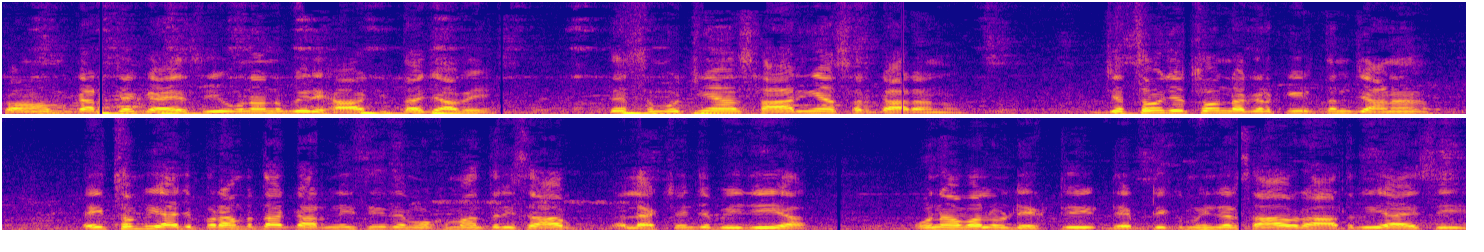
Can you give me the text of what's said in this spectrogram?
ਕੌਮ ਕਰਕੇ ਗਏ ਸੀ, ਉਹਨਾਂ ਨੂੰ ਵੀ ਰਿਹਾ ਕੀਤਾ ਜਾਵੇ ਤੇ ਸਮੁੱਚੀਆਂ ਸਾਰੀਆਂ ਸਰਕਾਰਾਂ ਨੂੰ, ਜਿੱਥੋਂ ਜਿੱਥੋਂ ਨਗਰ ਕੀਰਤਨ ਜਾਣਾ, ਇੱਥੋਂ ਵੀ ਅੱਜ ਪ੍ਰੰਭਤਾ ਕਰਨੀ ਸੀ ਤੇ ਮੁੱਖ ਮੰਤਰੀ ਸਾਹਿਬ ਇਲੈਕਸ਼ਨ 'ਚ ਬੀਜੀ ਆ, ਉਹਨਾਂ ਵੱਲੋਂ ਡਿਪਟੀ ਡਿਪਟੀ ਕਮਿਸ਼ਨਰ ਸਾਹਿਬ ਰਾਤ ਵੀ ਆਏ ਸੀ,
